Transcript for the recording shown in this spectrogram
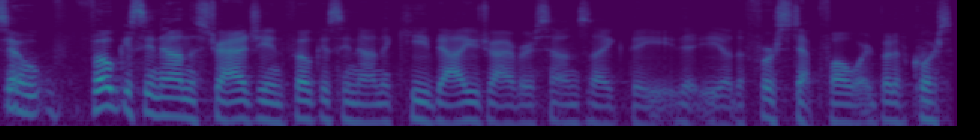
So focusing on the strategy and focusing on the key value drivers sounds like the, the, you know the first step forward. But of course,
